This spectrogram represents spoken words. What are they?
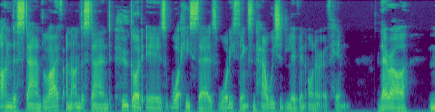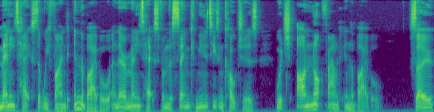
understand life and understand who God is, what he says, what he thinks, and how we should live in honor of him. There are many texts that we find in the Bible, and there are many texts from the same communities and cultures which are not found in the Bible. So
